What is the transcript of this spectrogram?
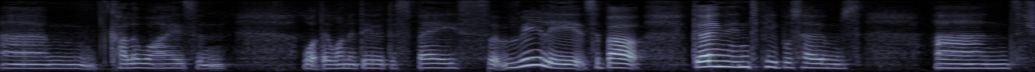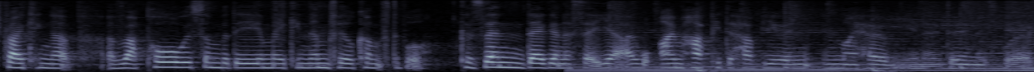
um, color wise and what they want to do with the space. But really it's about going into people's homes and striking up a rapport with somebody and making them feel comfortable. Because then they're going to say yeah I, am happy to have you in, in my home you know doing this work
